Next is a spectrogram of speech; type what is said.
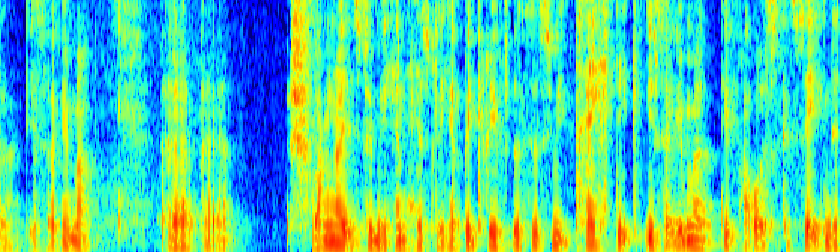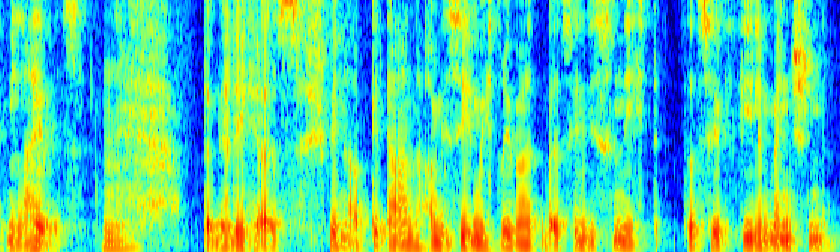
äh ich sage immer, äh, äh, schwanger ist für mich ein hässlicher Begriff, das ist wie trächtig. Ich sage immer, die Frau ist gesegneten Leibes. Mhm. Da werde ich als Spinner abgetan, amüsiere mich drüber, weil sie wissen nicht, dass für viele Menschen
